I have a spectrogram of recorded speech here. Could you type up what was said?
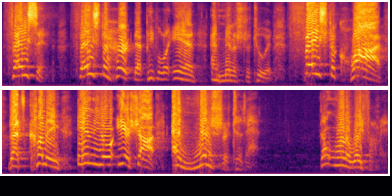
Face it. Face the hurt that people are in and minister to it. Face the cry that's coming in your earshot and minister to that. Don't run away from it.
